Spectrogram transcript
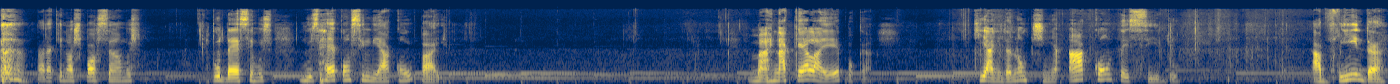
para que nós possamos, pudéssemos nos reconciliar com o Pai. Mas naquela época, que ainda não tinha acontecido a vinda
